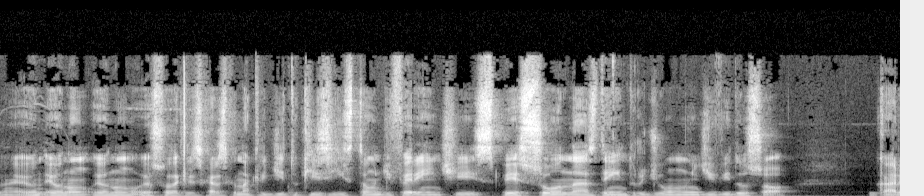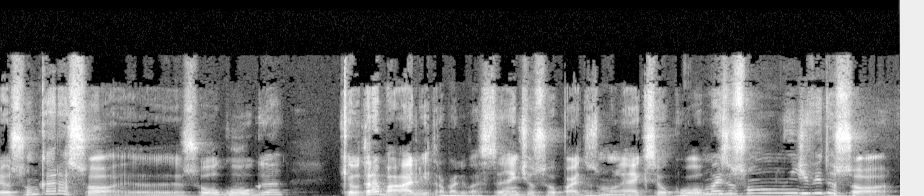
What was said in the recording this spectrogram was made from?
Eu, eu, não, eu, não, eu sou daqueles caras que eu não acredito que existam diferentes pessoas dentro de um indivíduo só. Cara, eu sou um cara só. Eu, sou o Guga, que eu trabalho e trabalho bastante. Eu sou o pai dos moleques, eu corro, mas eu sou um indivíduo só.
